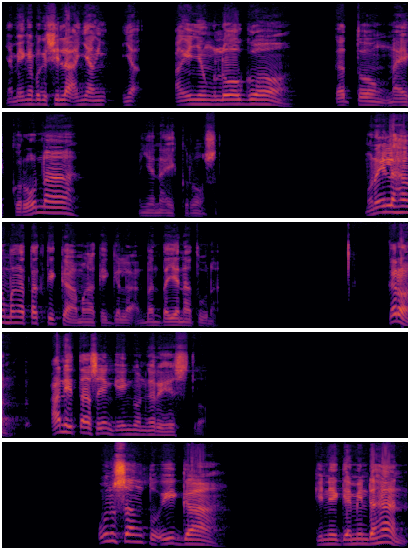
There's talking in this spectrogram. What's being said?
Nya mingon bagi sila ang, nya, ang inyong logo katong naay corona nya naay cross. Muna ilahang mga taktika mga kaigalaan bantayan nato na. Karon, anita sa iyang giingon nga rehistro. Unsang tuiga kini gamindahan?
